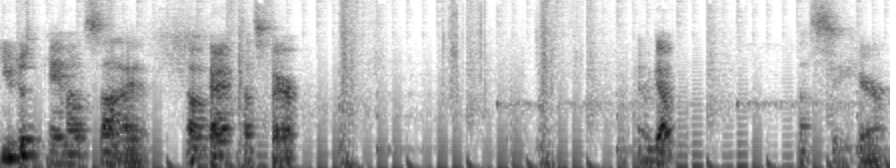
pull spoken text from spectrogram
You just came outside. Okay, that's fair. There we go. Let's see here.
